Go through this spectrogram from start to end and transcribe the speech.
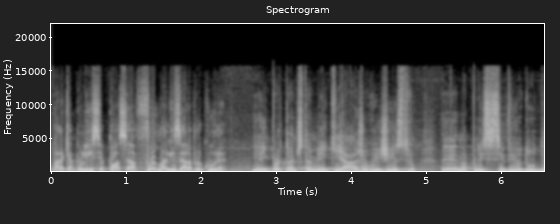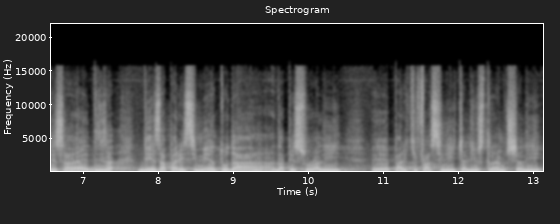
para que a polícia possa formalizar a procura. E é importante também que haja o registro é, na Polícia Civil do desa, é, desa, desaparecimento da, da pessoa ali, é, para que facilite ali os trâmites ali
